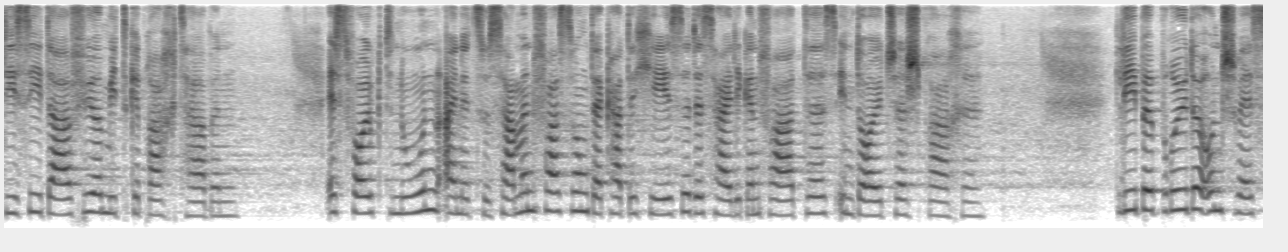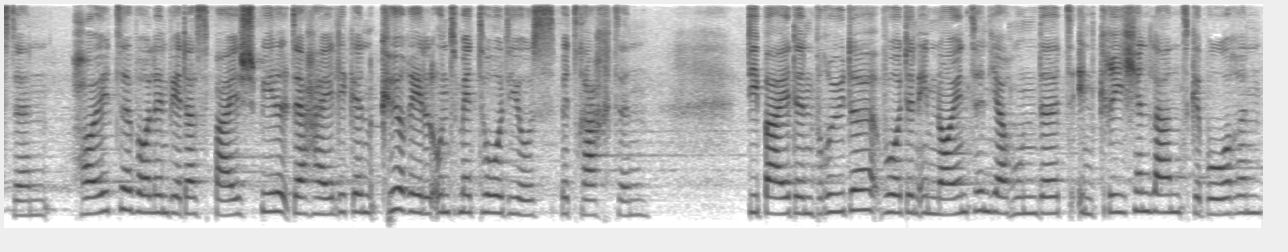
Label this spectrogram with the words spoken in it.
die sie dafür mitgebracht haben. Es folgt nun eine Zusammenfassung der Katechese des Heiligen Vaters in deutscher Sprache. Liebe Brüder und Schwestern, heute wollen wir das Beispiel der heiligen Kyrill und Methodius betrachten. Die beiden Brüder wurden im 9. Jahrhundert in Griechenland geboren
